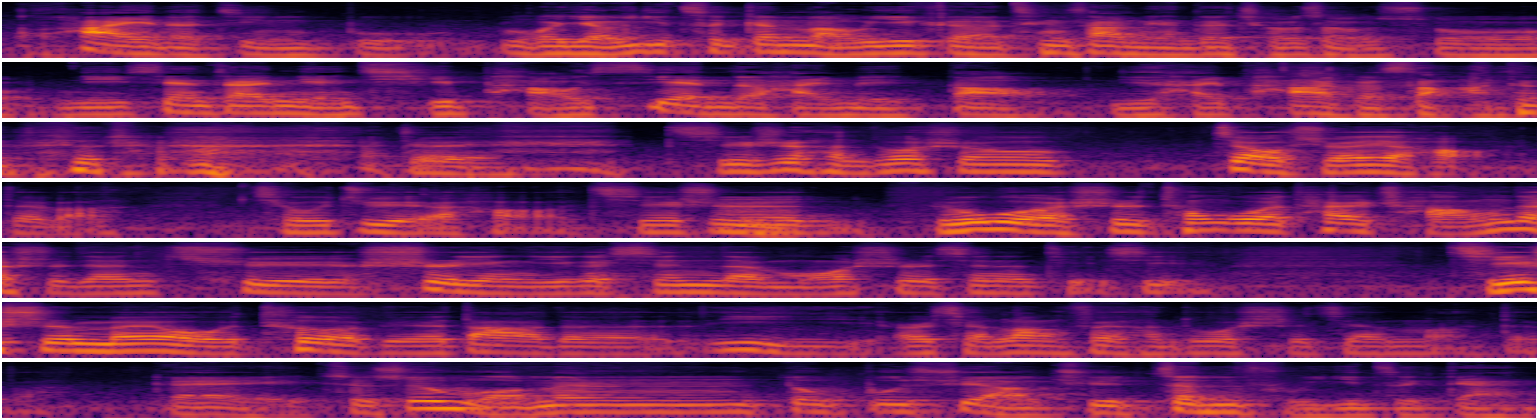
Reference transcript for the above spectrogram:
快的进步。我有一次跟某一个青少年的球手说：“你现在连起跑线都还没到，你还怕个啥呢？” 对，其实很多时候教学也好，对吧？球具也好，其实如果是通过太长的时间去适应一个新的模式、新的体系，其实没有特别大的意义，而且浪费很多时间嘛，对吧？对，其实我们都不需要去征服一只杆，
